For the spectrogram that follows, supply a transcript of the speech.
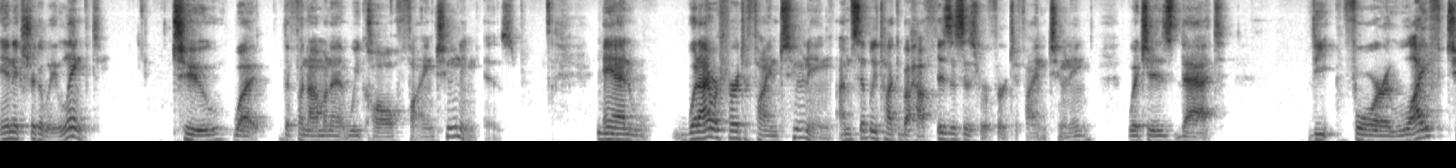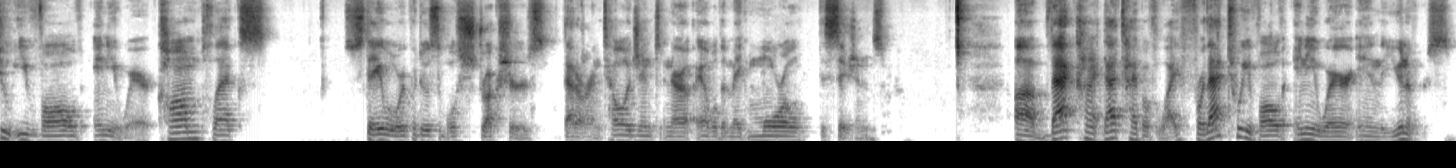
inextricably linked to what the phenomena we call fine tuning is. Mhm. And when I refer to fine tuning, I'm simply talking about how physicists refer to fine tuning, which is that the for life to evolve anywhere, complex, stable, reproducible structures that are intelligent and are able to make moral decisions. Uh, that kind, that type of life, for that to evolve anywhere in the universe,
